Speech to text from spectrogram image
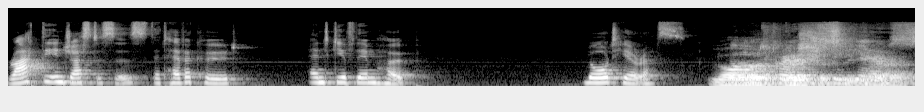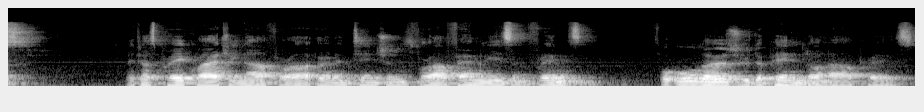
right the injustices that have occurred, and give them hope. Lord, hear us. Lord, graciously hear us. Let us pray quietly now for our own intentions, for our families and friends, for all those who depend on our prayers.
